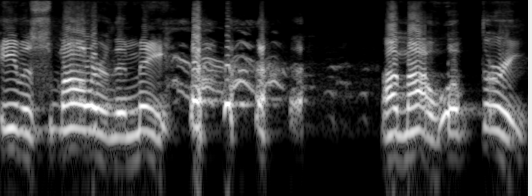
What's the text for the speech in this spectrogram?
even smaller than me. I might whoop three.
